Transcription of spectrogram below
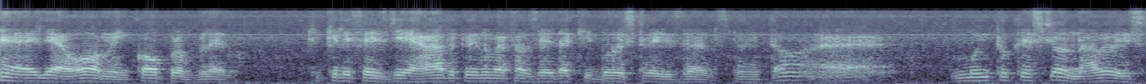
é, ele é homem, qual o problema? O que, que ele fez de errado que ele não vai fazer daqui dois, três anos, né? Então é muito questionável isso.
